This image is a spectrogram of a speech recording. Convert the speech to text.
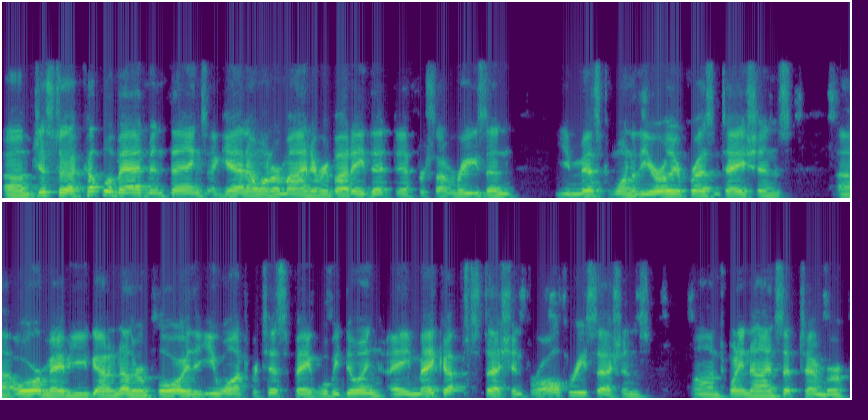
Um, just a couple of admin things. Again, I want to remind everybody that if for some reason you missed one of the earlier presentations, uh, or maybe you've got another employee that you want to participate, we'll be doing a makeup session for all three sessions on 29 September.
